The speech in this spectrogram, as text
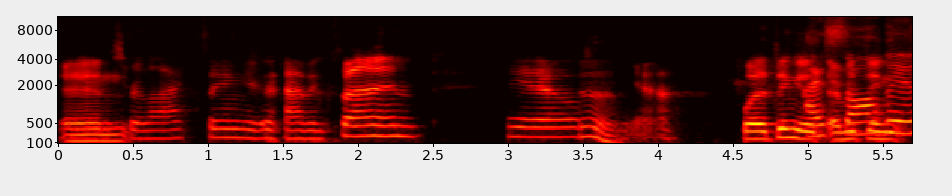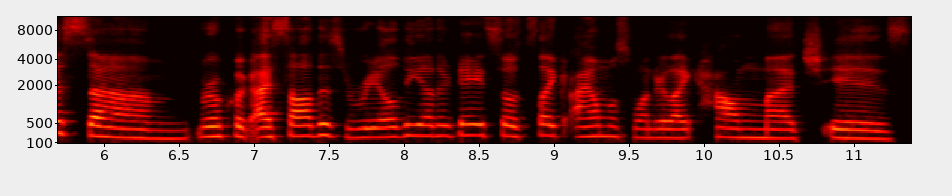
And it's relaxing. You're having fun. You know. Yeah. but the thing is, I saw this um real quick. I saw this reel the other day. So it's like I almost wonder like how much is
